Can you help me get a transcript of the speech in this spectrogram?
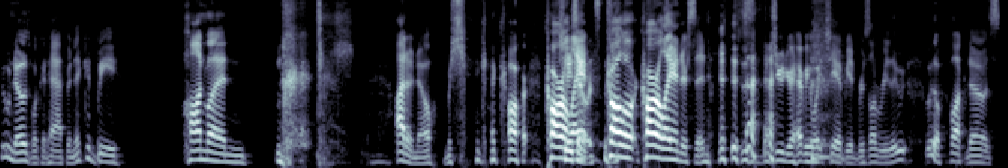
who knows what could happen? It could be Hanma and I don't know, Car- Carl An- Carl Karl Anderson is the junior heavyweight champion for some reason. Who, who the fuck knows?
